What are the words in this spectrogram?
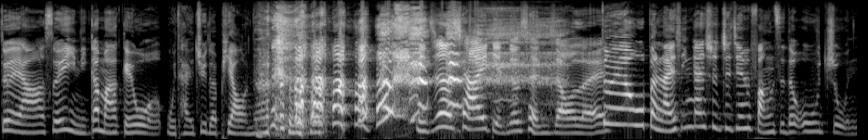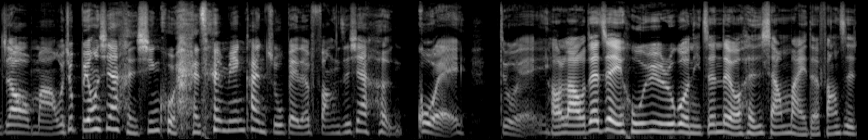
对啊，所以你干嘛给我舞台剧的票呢？你真的差一点就成交了欸。对啊，我本来应该是这间房子的屋主，你知道吗？我就不用现在很辛苦 还在那边看竹北的房子，现在很贵。对，好啦，我在这里呼吁，如果你真的有很想买的房子，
